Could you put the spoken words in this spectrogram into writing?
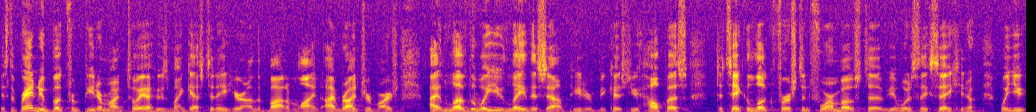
is the brand new book from Peter Montoya, who's my guest today here on The Bottom Line. I'm Roger Marsh. I love the way you lay this out, Peter, because you help us to take a look, first and foremost, uh, you know, what do they say? You know, when you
